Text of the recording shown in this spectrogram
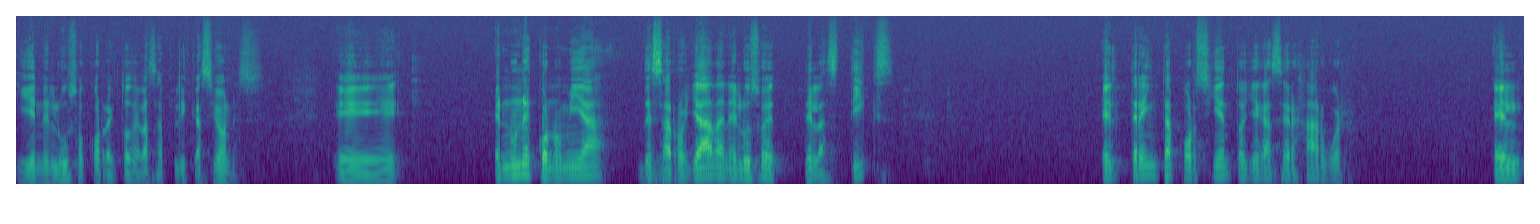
y en el uso correcto de las aplicaciones. Eh, en una economía desarrollada en el uso de, de las TICs, el 30% llega a ser hardware, el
